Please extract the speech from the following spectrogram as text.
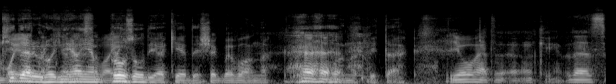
az kiderül, hogy néha ilyen prozódia kérdésekben vannak, vannak viták. Jó, hát oké, okay. de, ez,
